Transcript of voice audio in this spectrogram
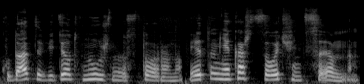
куда-то ведет в нужную сторону. И это, мне кажется, очень ценным.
